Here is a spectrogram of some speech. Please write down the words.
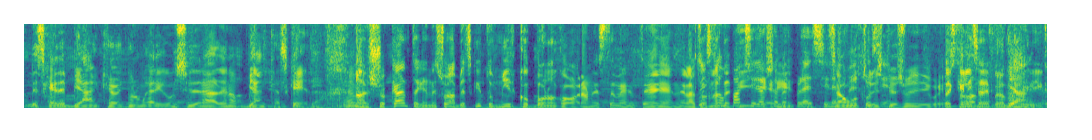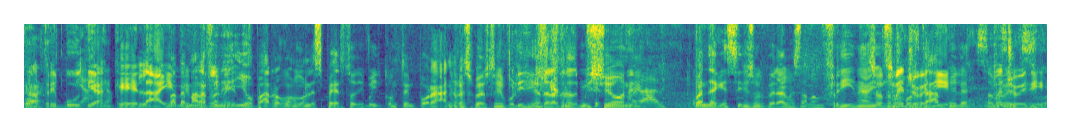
le schede bianche vengono magari considerate no, bianca scheda. Eh, No, è scioccante che nessuno abbia scritto Mirko Bonocore, onestamente, eh, nella Questo tornata un po' di ci lascia ieri. Siamo effetti, molto sì. dispiaciuti di questo. Perché lì sarebbero i Bianca. contributi Bianca. anche live. Vabbè, ma alla fine io parlo con, con l'esperto di il contemporaneo, l'esperto di politica della trasmissione. Quando è che si risolverà questa manfrina Secondo me insopportabile? giovedì. Secondo me giovedì.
